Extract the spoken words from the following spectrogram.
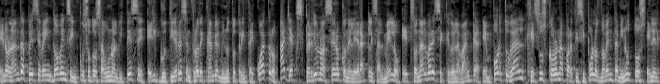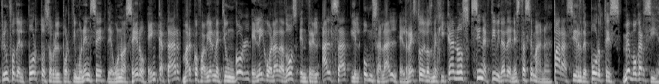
En Holanda, PSV Eindhoven se impuso 2 a 1 al Vitesse. Eric Gutiérrez entró de cambio al minuto 34. Ajax perdió 1 a 0 con el Heracles Almelo. Edson Álvarez se quedó en la banca. En Portugal, Jesús Corona participó los 90 minutos en el triunfo del Porto sobre el Portimonense de 1 a 0. En Qatar, Marco Fabián metió un gol en la igualada 2 entre el Al Sadd y el Um Salal. El resto de los mexicanos sin actividad en esta semana. Para Sir Deportes, Memo García.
